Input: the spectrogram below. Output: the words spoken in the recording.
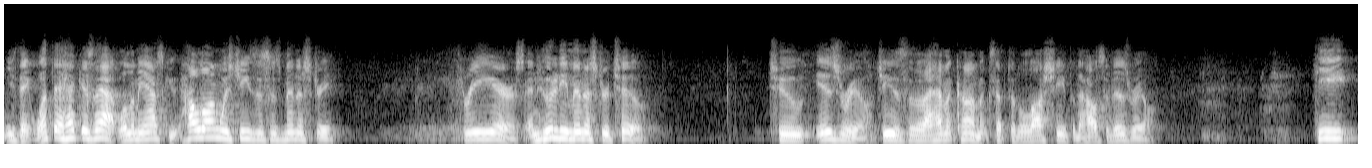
You think, what the heck is that? Well, let me ask you, how long was Jesus' ministry? Three years. And who did he minister to? To Israel. Jesus says, I haven't come except to the lost sheep of the house of Israel. He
